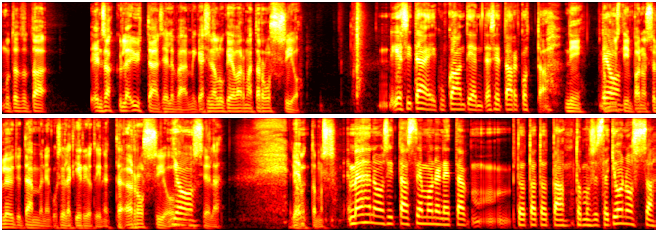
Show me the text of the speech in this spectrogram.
mutta tota, en saa kyllä yhtään selvää, mikä siinä lukee varmaan, että Rossio. Ja sitä ei kukaan tiedä, mitä se tarkoittaa. Niin, Joo. muistiinpanossa löytyi tämmöinen, kun siellä kirjoitin, että Rossio on Joo. myös siellä. Jonottamassa? Mähän on sitten taas semmoinen, että mm, tota, tota, jonossa,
